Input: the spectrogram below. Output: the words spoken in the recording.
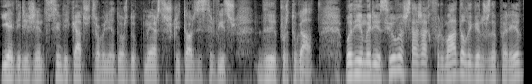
e é dirigente do Sindicato dos Trabalhadores do Comércio, Escritórios e Serviços de Portugal. Bom dia, Maria Silva está já reformada, liga-nos da parede.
